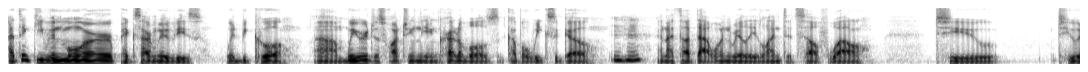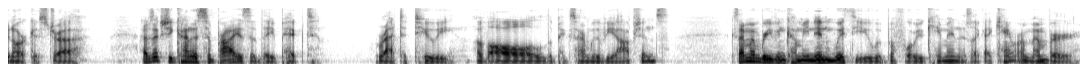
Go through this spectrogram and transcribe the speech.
I think even more Pixar movies would be cool. Um, we were just watching The Incredibles a couple weeks ago, and I thought that one really lent itself well to to an orchestra. I was actually kind of surprised that they picked Ratatouille of all the Pixar movie options, because I remember even coming in with you before we came in. It's like I can't remember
